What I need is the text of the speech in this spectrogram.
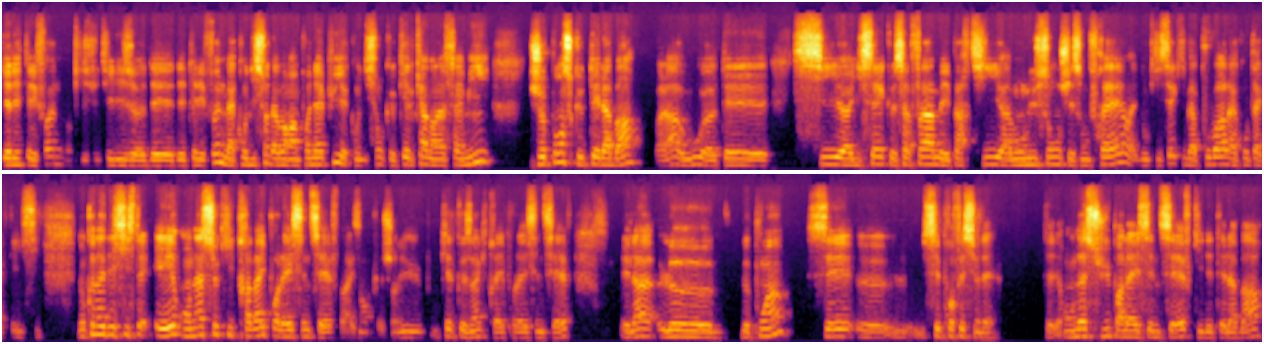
il y a des téléphones, donc ils utilisent des, téléphones, mais à condition d'avoir un point d'appui, à condition que quelqu'un dans la famille, je pense que tu es là-bas, voilà, ou euh, es, si euh, sait que sa femme est partie à Montluçon chez son frère, donc il sait qu'il va pouvoir la contacter ici. Donc on a des systèmes, et on a ceux qui travaillent pour la SNCF, par exemple. J'en ai eu quelques-uns qui travaillent pour la SNCF. Et là, le, point, c'est professionnel. On a su par la SNCF qu'il était là-bas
